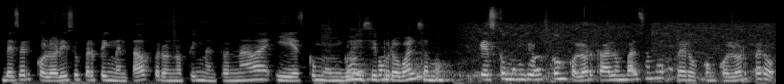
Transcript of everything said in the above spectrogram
ves el color y súper pigmentado, pero no pigmentó nada y es como un gloss. Ay, sí, puro bálsamo. Es como un gloss con color, cabal un bálsamo, pero con color, pero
